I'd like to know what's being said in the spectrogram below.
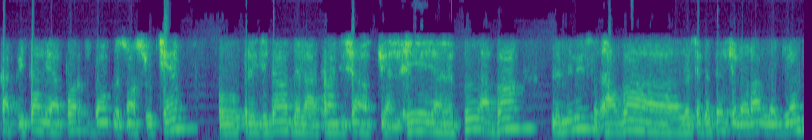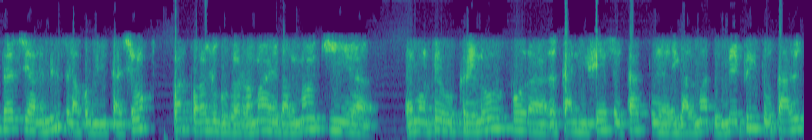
capitale et apporte donc son soutien au président de la transition actuelle. Et un peu avant, le ministre, avant euh, le secrétaire général du MPS, il y a le ministre de la Communication, porte-parole du gouvernement également, qui euh, est monté au créneau pour qualifier cet acte également de mépris total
